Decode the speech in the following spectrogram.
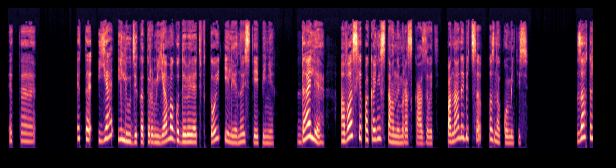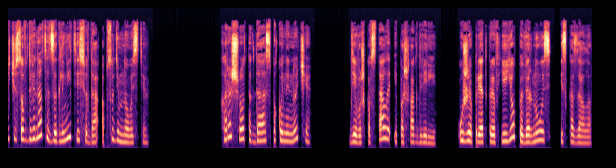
это это я и люди, которым я могу доверять в той или иной степени. Далее, о вас я пока не стану им рассказывать. Понадобится, познакомитесь. Завтра часов в 12 загляните сюда, обсудим новости. Хорошо, тогда спокойной ночи. Девушка встала и пошла к двери. Уже приоткрыв ее, повернулась и сказала:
